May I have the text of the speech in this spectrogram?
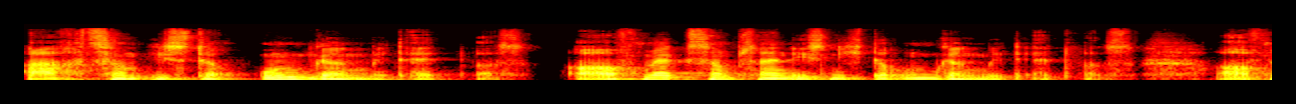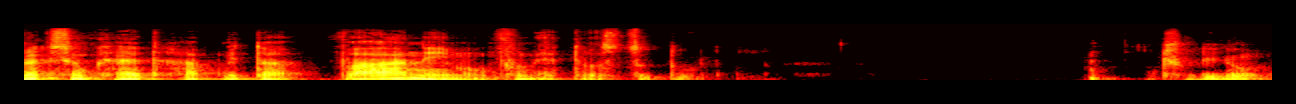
Achtsam ist der Umgang mit etwas. Aufmerksam sein ist nicht der Umgang mit etwas. Aufmerksamkeit hat mit der Wahrnehmung von etwas zu tun. Entschuldigung.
